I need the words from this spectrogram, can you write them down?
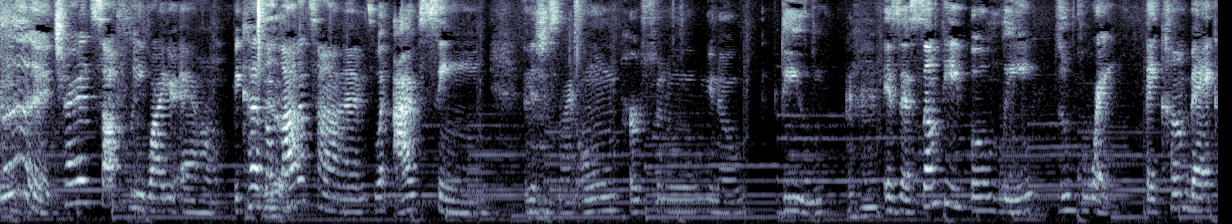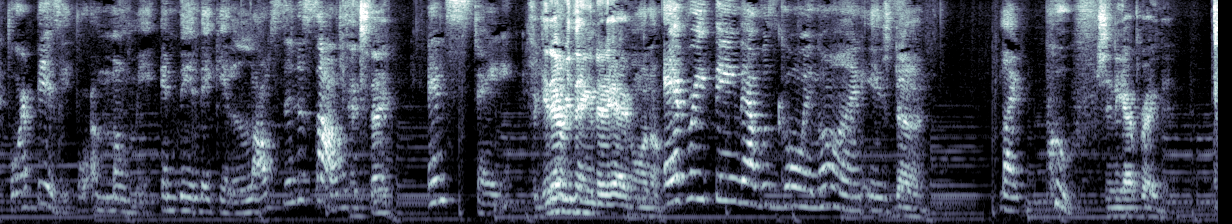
everything. good. Tread softly while you're at home. Because a lot of times what I've seen, and it's just my own personal, you know, view, Mhm. is that some people leave, do great. They come back for a busy for a moment and then they get lost in the sauce And stay. And stay. Forget everything that they had going on. Everything that was going on It's is done. like poof. Jenny got pregnant.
